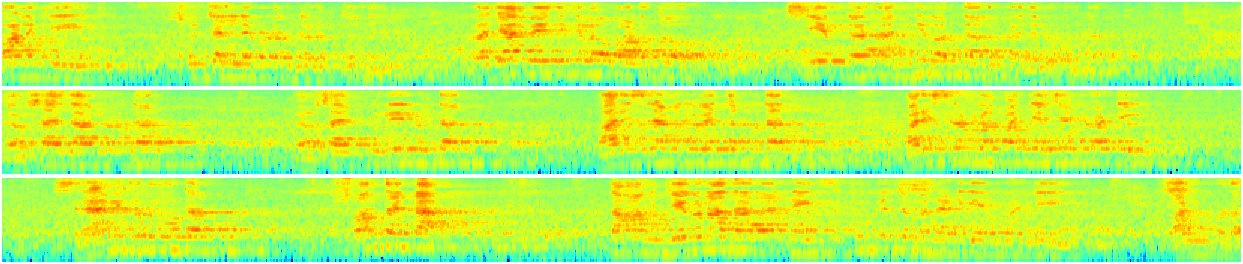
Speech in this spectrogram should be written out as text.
వాళ్ళకి సూచనలు ఇవ్వడం జరుగుతుంది. ప్రజా వేదికలో వాళ్ళతో సీఎం గారు అన్ని వర్గాల ప్రజలు ఉంటారు. వ్యవసాయదారులు ఉంటారు వ్యవసాయ కూలీలు ఉంటారు పారిశ్రామికవేత్తలు ఉంటారు పరిశ్రమలో పనిచేసేటువంటి శ్రామికులు ఉంటారు. సొంతంగా తమ జీవనాధారాన్ని చూపించమని అడిగేటువంటి వాళ్ళు కూడా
